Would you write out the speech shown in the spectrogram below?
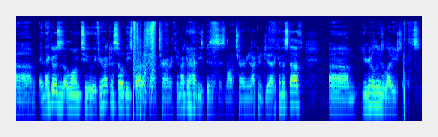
Um, and that goes along to if you're not going to sell these products long term, if you're not going to have these businesses long term, you're not going to do that kind of stuff, um, you're going to lose a lot of your sales.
